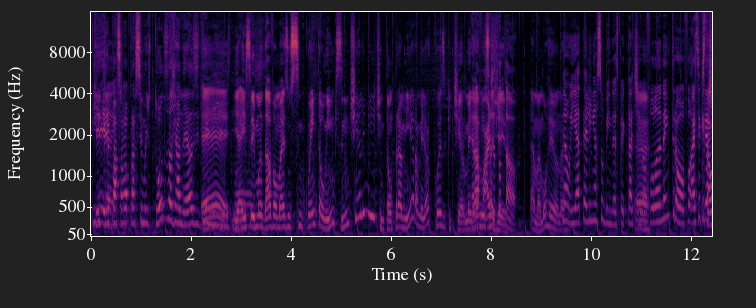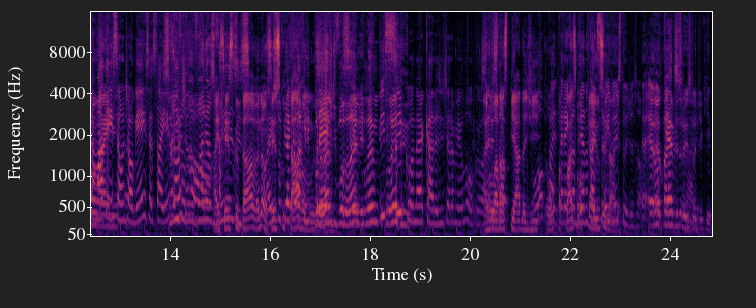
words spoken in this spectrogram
Que ele, ele passava pra cima de todas as janelas e É, e aí você mandava mais uns 50 winks e não tinha limite. Então, pra mim, era a melhor coisa que tinha, era o melhor Era mensageiro. total. É, mas morreu, né? Não, e a telinha subindo, a expectativa. É. Fulano entrou. Aí você queria Está chamar a online. atenção de alguém, você saía e Saiu, entrava de novo. várias Aí você vezes. escutava, não, Aí você subia escutava aquele a música. prédio de você. Psico, né, cara? A gente era meio louco. eu Aí rolava umas piadas de. Opa, Opa, peraí que o quase Adriano tá o destruindo o estúdio só. É, eu, Não eu quase destruí o estúdio aqui.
